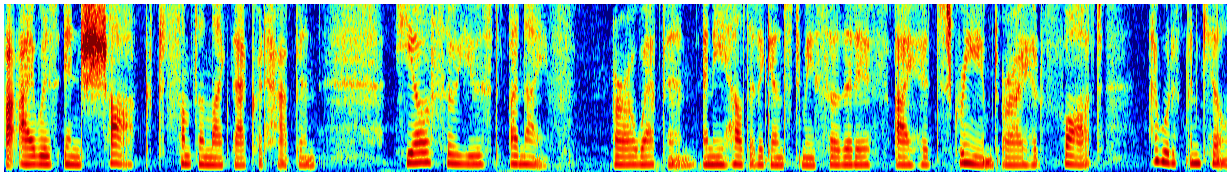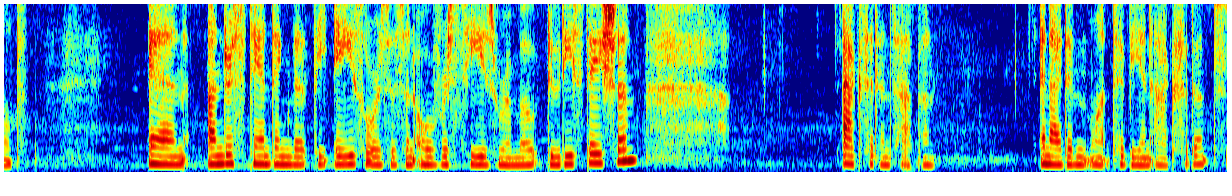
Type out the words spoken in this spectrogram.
I was in shock that something like that could happen. He also used a knife or a weapon and he held it against me so that if I had screamed or I had fought, I would have been killed. And understanding that the Azores is an overseas remote duty station, accidents happen. And I didn't want to be an accident.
